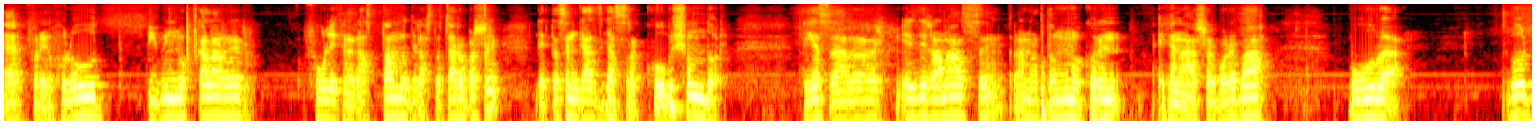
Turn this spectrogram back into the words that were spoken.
এরপরে হলুদ, বিভিন্ন কালারের ফুল এখানে রাস্তার মধ্যে, রাস্তার চারপাশে। দেখতেছেন গাছ গাছরা খুবই সুন্দর। ঠিক আছে? আর এই যে রানা আছে, রানা তো মনে করেন এখানে আসার পরে, বাহ, পুরা গুড।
